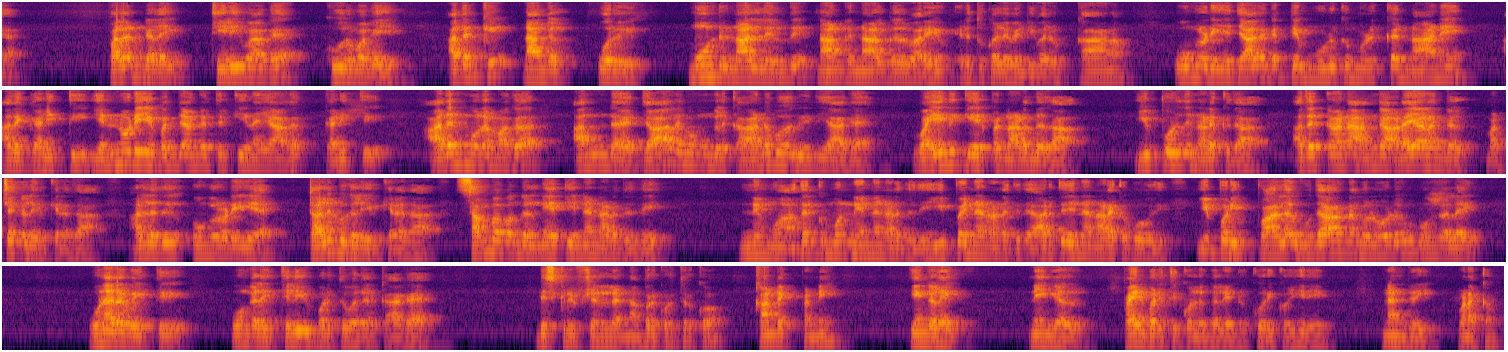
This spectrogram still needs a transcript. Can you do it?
பலன்களை தெளிவாக கூறும் வகையில். அதற்கு நாங்கள் ஒரு மூன்று நாளிலிருந்து நான்கு நாள்கள் வரையும் எடுத்துக்கொள்ள வேண்டி வரும். காரணம் உங்களுடைய ஜாதகத்தை முழுக்க முழுக்க நானே அதை கணித்து என்னுடைய பஞ்சாங்கத்திற்கு இணையாக கணித்து அதன் மூலமாக அந்த ஜாதகம் உங்களுக்கு அனுபவ ரீதியாக வயதுக்கு ஏற்ப நடந்ததா இப்பொழுது நடக்குதா அதற்கான அங்க அடையாளங்கள் மச்சங்கள் இருக்கிறதா அல்லது உங்களுடைய தழும்புகள் இருக்கிறதா? சம்பவங்கள் நேற்று என்ன நடந்தது? அதற்கு முன் என்ன நடந்தது? இப்போ என்ன நடக்குது? அடுத்து என்ன நடக்க போகுது? இப்படி பல உதாரணங்களோடு உங்களை உணர வைத்து உங்களை தெளிவுபடுத்துவதற்காக டிஸ்கிரிப்ஷனில் நம்பர் கொடுத்துருக்கோம். காண்டாக்ட் பண்ணி எங்களை நீங்கள் பயன்படுத்திக் கொள்ளுங்கள் என்று கூறிக்கொள்கிறேன். நன்றி. வணக்கம்.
